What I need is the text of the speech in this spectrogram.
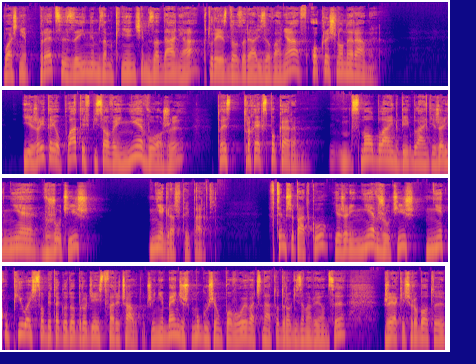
właśnie precyzyjnym zamknięciem zadania, które jest do zrealizowania w określone ramy. I jeżeli tej opłaty wpisowej nie włoży, to jest trochę jak z pokerem. Small blind, big blind. Jeżeli nie wrzucisz, nie grasz w tej partii. W tym przypadku, jeżeli nie wrzucisz, nie kupiłeś sobie tego dobrodziejstwa ryczałtu, czyli nie będziesz mógł się powoływać na to, drogi zamawiający, że jakieś roboty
